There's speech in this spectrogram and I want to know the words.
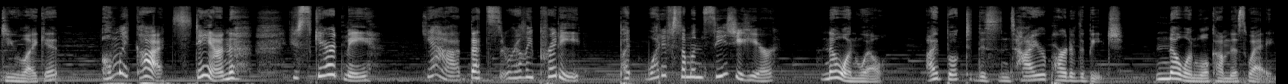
Do you like it? Oh my god, Stan! You scared me. Yeah, that's really pretty. But what if someone sees you here? No one will. I booked this entire part of the beach. No one will come this way.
